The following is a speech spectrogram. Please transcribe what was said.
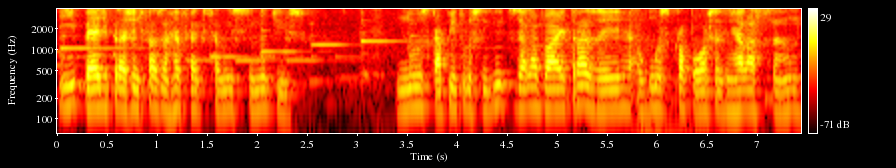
E pede para a gente fazer uma reflexão em cima disso. Nos capítulos seguintes, ela vai trazer algumas propostas em relação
